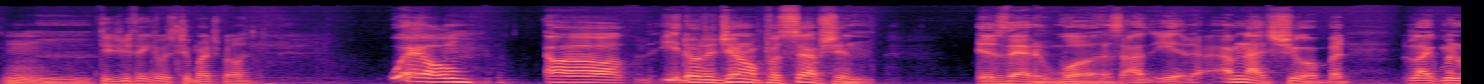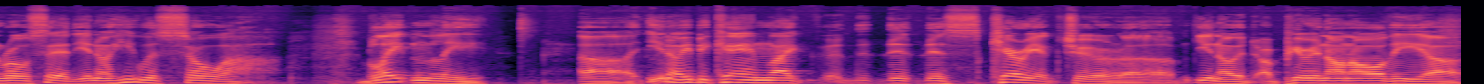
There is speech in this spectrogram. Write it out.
Did you think it was too much, Billy? Well, uh, you know, the general perception is that it was. I, I'm not sure, but like Monroe said, you know, he was so uh, blatantly. Uh, you know, he became like uh, th- th- this caricature. Uh, you know, appearing on all the uh,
